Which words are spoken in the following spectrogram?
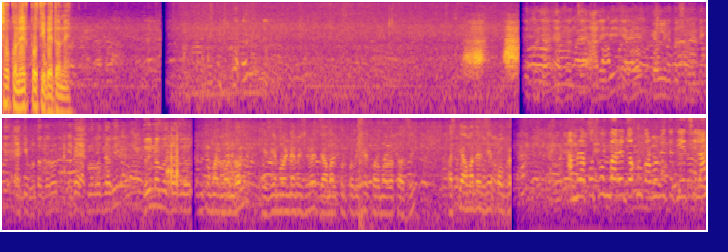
ঝোকনের প্রতিবেদনে। দুইটা এক হচ্ছে আরবি এবং পল্লী বিদ্যুৎ সমিতিকে একীভূতকরণ এটা এক নম্বর দাবি দুই নম্বর দাবি কুমার মণ্ডল এজিএম ওয়ার্ডনাম হিসেবে জামালপুর প্রবেশে কর্মরত আছি। আজকে আমাদের যে প্রোগ্রাম আমরা প্রথমবারের যখন কর্মবিরতি দিয়েছিলাম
